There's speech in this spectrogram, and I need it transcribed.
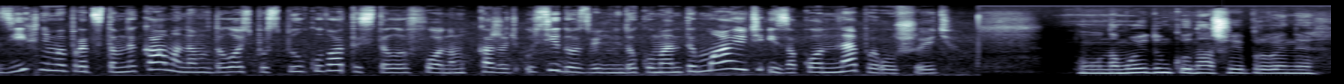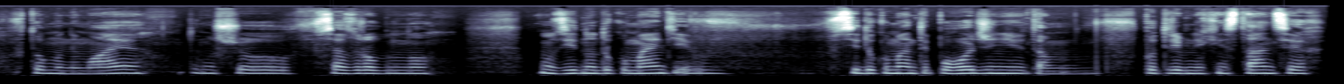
З їхніми представниками нам вдалося поспілкуватись телефоном. Кажуть, усі дозвільні документи мають і закон не порушують. Ну, на мою думку, нашої провини в тому немає, тому що все зроблено ну, згідно документів, всі документи погоджені там, в потрібних інстанціях.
